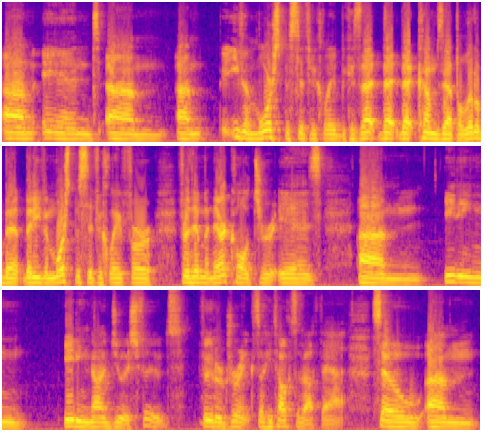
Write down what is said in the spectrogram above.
Um, and um, um, even more specifically, because that, that, that comes up a little bit, but even more specifically for, for them in their culture is um, eating eating non-Jewish foods, food or drink. So he talks about that. So um,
